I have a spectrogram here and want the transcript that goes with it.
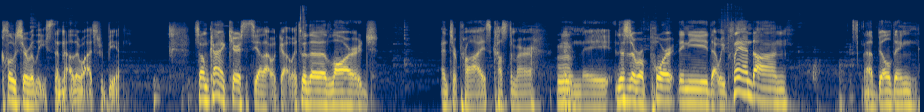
closer release than otherwise would be in. So I'm kind of curious to see how that would go. It's with a large enterprise customer, mm. and they. This is a report they need that we planned on uh, building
